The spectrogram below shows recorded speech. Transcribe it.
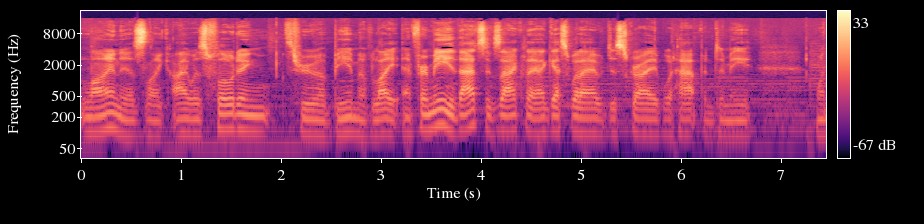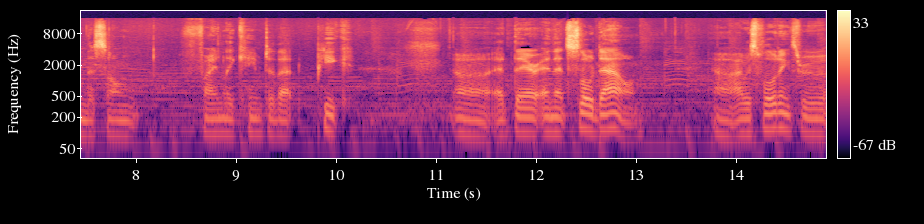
line is like, I was floating through a beam of light. And for me, that's exactly, I guess, what I would describe what happened to me when the song finally came to that peak uh, at there and that slowed down. Uh, I was floating through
